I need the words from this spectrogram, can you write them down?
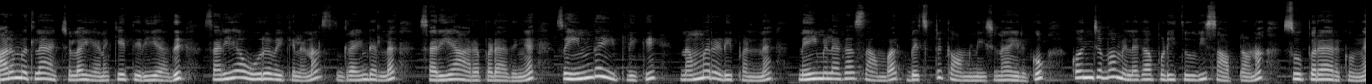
ஆரம்பத்தில் ஆக்சுவலாக எனக்கே தெரியாது. சரியாக ஊற வைக்கலைன்னா கிரைண்டரில் சரியாக அறப்படாதுங்க ஸோ இந்த இட்லிக்கு நம்ம ரெடி பண்ண நெய் மிளகாய் சாம்பார் பெஸ்ட்டு காம்பினேஷனாக இருக்கும். கொஞ்சமாக மிளகாய் பொடி தூவி சாப்பிட்டோன்னா சூப்பராக இருக்குங்க.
